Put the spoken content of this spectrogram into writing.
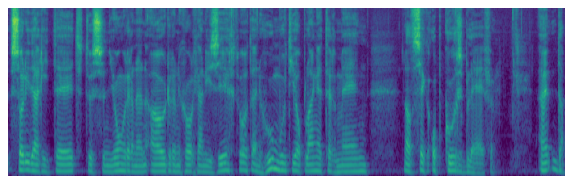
solidariteit tussen jongeren en ouderen georganiseerd wordt en hoe moet die op lange termijn, laten we zeggen, op koers blijven. En dat,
